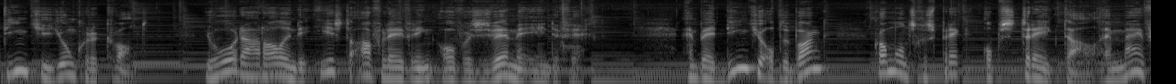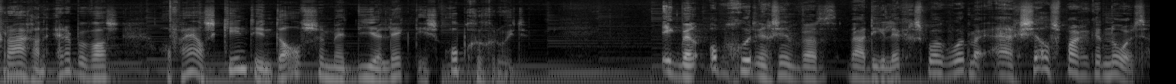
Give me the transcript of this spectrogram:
Dientje Jonkere Kwant. Je hoorde haar al in de eerste aflevering over zwemmen in de vecht. En bij Dientje op de bank kwam ons gesprek op streektaal. En mijn vraag aan Erben was of hij als kind in Dalfsen met dialect is opgegroeid. Ik ben opgegroeid in een gezin wat, waar dialect gesproken wordt, maar eigenlijk zelf sprak ik het nooit.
